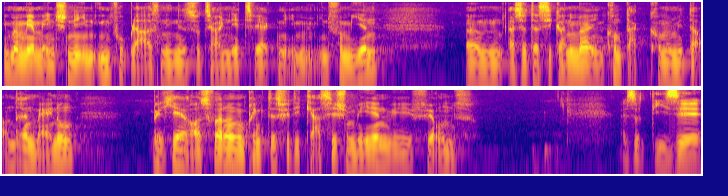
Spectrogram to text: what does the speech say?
immer mehr Menschen in Infoblasen, in den sozialen Netzwerken informieren, ähm, also dass sie gar nicht mehr in Kontakt kommen mit der anderen Meinung. Welche Herausforderungen bringt das für die klassischen Medien wie für uns? Also diese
